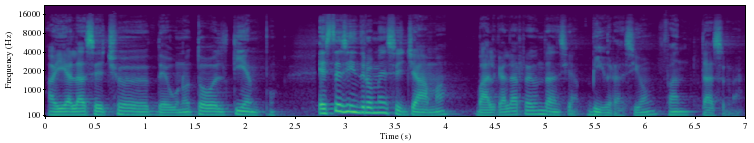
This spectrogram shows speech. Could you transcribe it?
ahí al acecho de uno todo el tiempo. Este síndrome se llama, valga la redundancia, vibración fantasma.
